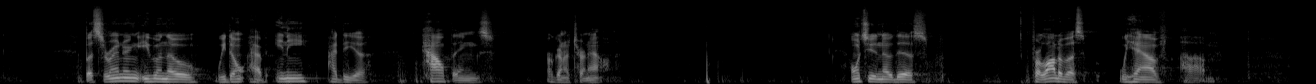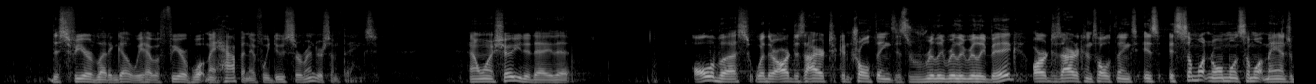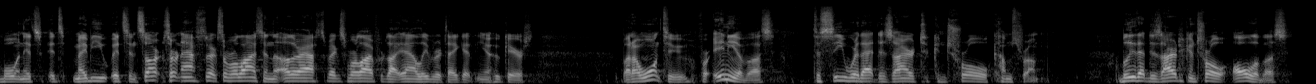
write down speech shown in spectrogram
but surrendering even though we don't have any idea how things are going to turn out. I want you to know this. For a lot of us, we have um, this fear of letting go. We have a fear of what may happen if we do surrender some things. And I want to show you today that all of us, whether our desire to control things is really, really, really big, our desire to control things is, is somewhat normal and somewhat manageable. And it's, it's maybe it's in certain aspects of our lives, and the other aspects of our life, we're like, yeah, leave it or take it. You know, who cares? But I want to, for any of us, to see where that desire to control comes from. I believe that desire to control all of us,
